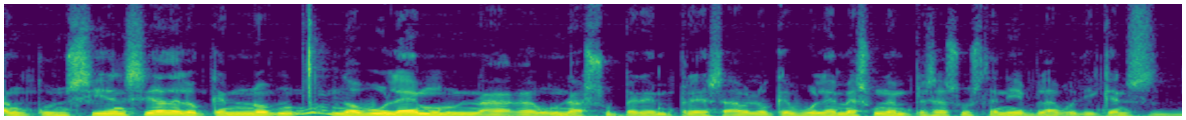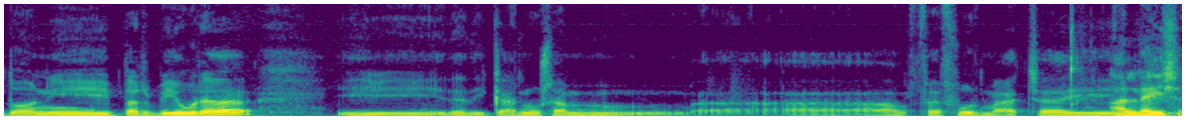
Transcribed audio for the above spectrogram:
en consciència de lo que no, no volem una, una superempresa, el que volem és una empresa sostenible, vull dir, que ens doni per viure i dedicar-nos a, a, a fer formatge. I... Aleix,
